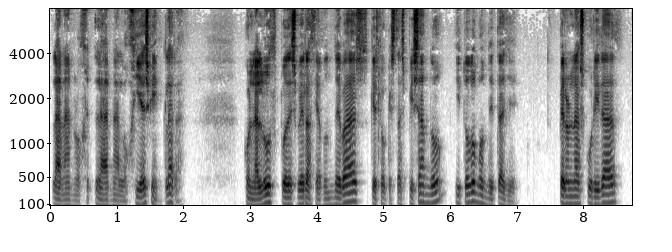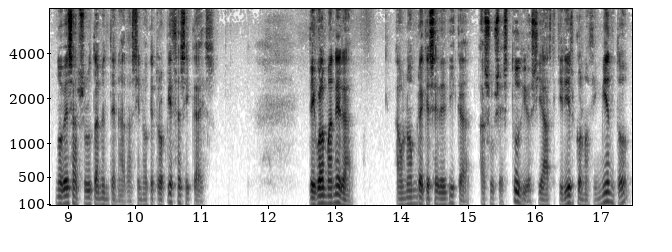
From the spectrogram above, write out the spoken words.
La, analogía es bien clara. Con la luz puedes ver hacia dónde vas, qué es lo que estás pisando y todo con detalle. Pero en la oscuridad no ves absolutamente nada, sino que tropiezas y caes. De igual manera, a un hombre que se dedica a sus estudios y a adquirir conocimiento,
